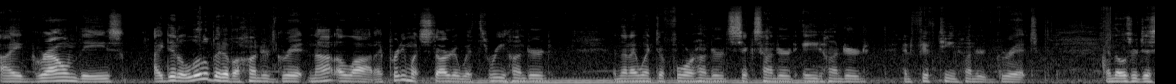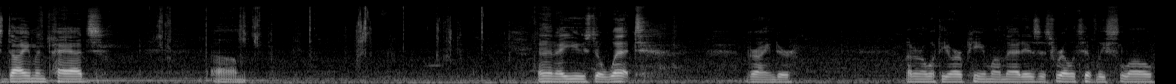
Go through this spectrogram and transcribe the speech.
I ground these. I did a little bit of a 100 grit, not a lot. I pretty much started with 300 and then I went to 400, 600, 800, and 1500 grit. And those are just diamond pads. Um, and then I used a wet grinder. I don't know what the RPM on that is. It's relatively slow.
